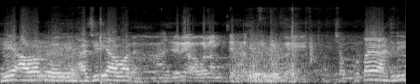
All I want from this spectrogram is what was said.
हे हे हजेरी अहवाल आहे. हजेरी अहवाल आमचे अच्छा कुठं आहे हाजरी?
